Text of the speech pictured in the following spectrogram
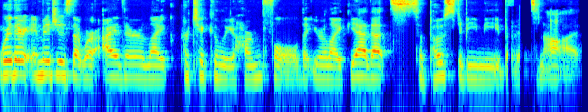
were there images that were either like particularly harmful that you're like yeah that's supposed to be me but it's not.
